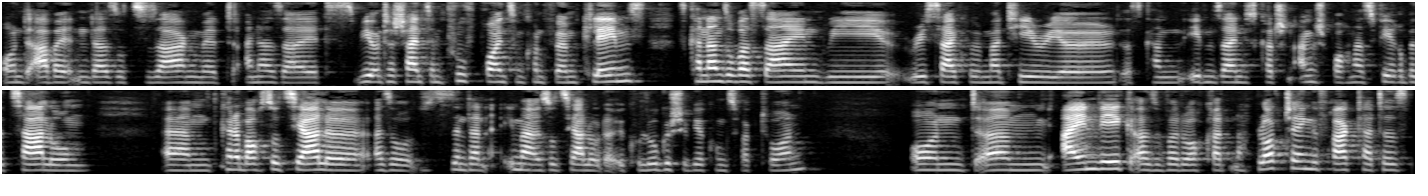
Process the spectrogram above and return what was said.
und arbeiten da sozusagen mit einerseits, wir unterscheiden es in Proof Points und Confirmed Claims. Es kann dann sowas sein wie Recyclable Material, das kann eben sein, wie du es gerade schon angesprochen hast, faire Bezahlung, ähm, können aber auch soziale, also sind dann immer soziale oder ökologische Wirkungsfaktoren. Und ähm, ein Weg, also weil du auch gerade nach Blockchain gefragt hattest,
